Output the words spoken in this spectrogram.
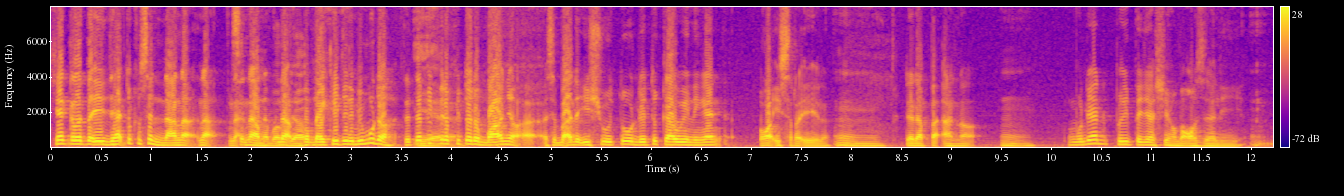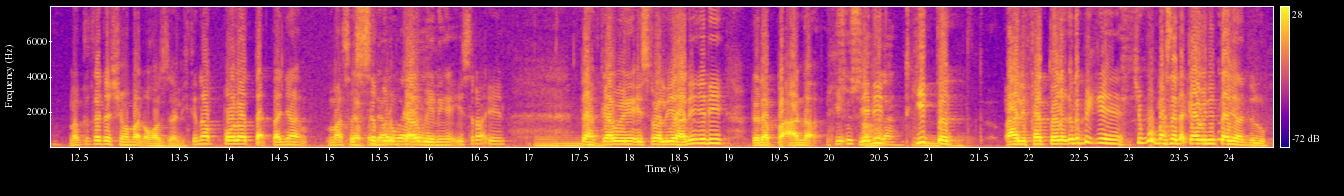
Kan kalau tak jadi jahat tu kan senang nak nak senang nak, nak, nak perbaiki itu lebih mudah. Tetapi yeah. bila kita ada banyak sebab ada isu tu dia tu kahwin dengan orang Israel. Hmm. dia dapat anak. Hmm. Kemudian beritanya Syekh Ahmad Ghazali. Maka kata Syekh Ahmad Ghazali, kenapa lah tak tanya masa Dapat sebelum dawai. kahwin dengan Israel? Hmm. Dah kahwin dengan Israel ni jadi dah dapat anak. Susah jadi lah. kita hmm. ahli fatwa kena fikir. Cuba masa nak kahwin ni tanya dulu.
